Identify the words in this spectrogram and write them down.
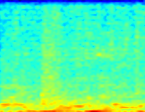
like what?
